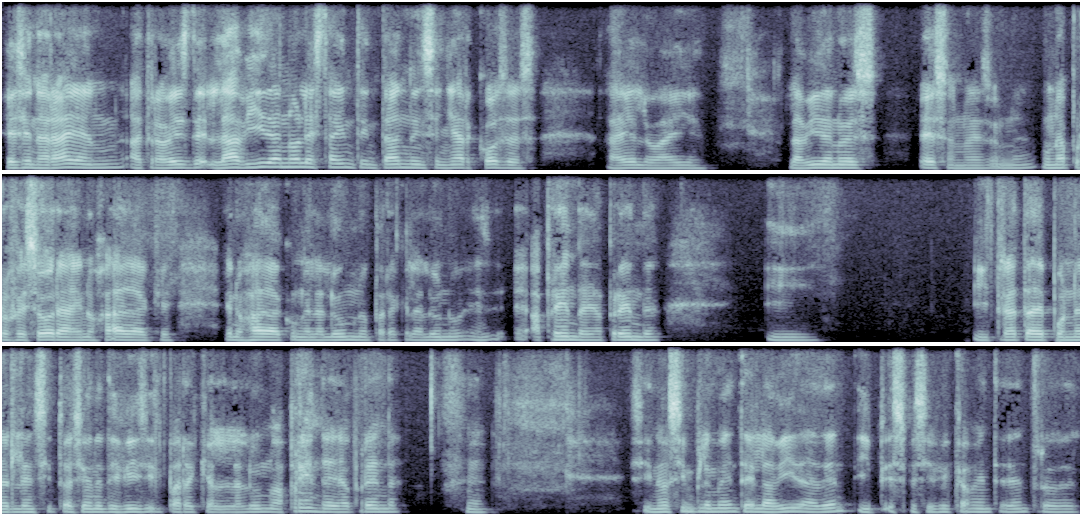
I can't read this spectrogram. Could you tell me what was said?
ese Narayan a través de la vida no le está intentando enseñar cosas a él o a ella. La vida no es eso, no es una, profesora enojada, que, enojada con el alumno para que el alumno eh, aprenda y aprenda y, trata de ponerle en situaciones difíciles para que el alumno aprenda y aprenda, sino simplemente la vida y específicamente dentro de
